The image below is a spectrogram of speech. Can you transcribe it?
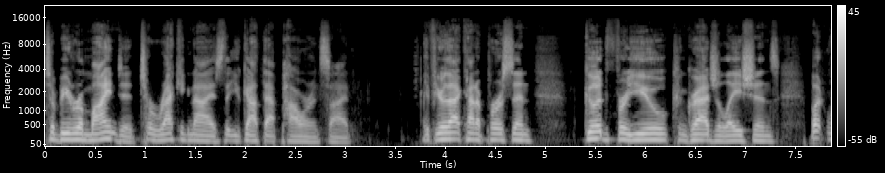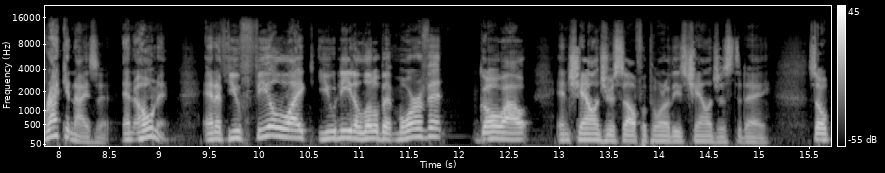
to be reminded to recognize that you got that power inside. If you're that kind of person, good for you. Congratulations. But recognize it and own it. And if you feel like you need a little bit more of it, go out and challenge yourself with one of these challenges today. So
